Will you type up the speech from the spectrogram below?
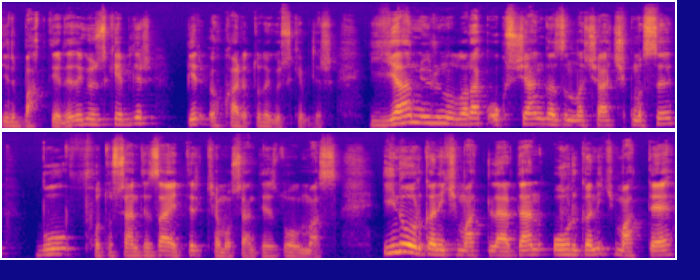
bir bakteride de gözükebilir, bir ökaryotta da gözükebilir. Yan ürün olarak oksijen gazının açığa çıkması bu fotosenteze aittir. Kemosentezde olmaz. İnorganik maddelerden organik madde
